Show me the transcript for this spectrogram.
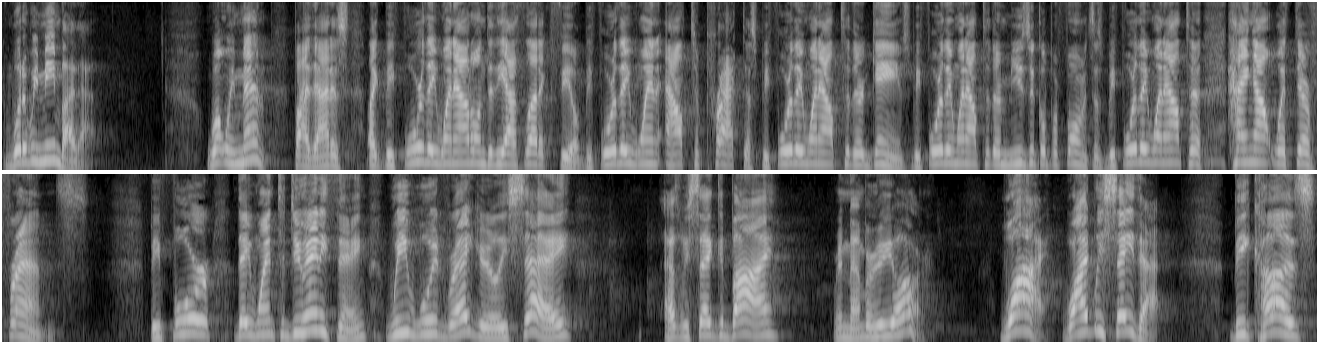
What do we mean by that? What we meant by that is like before they went out onto the athletic field, before they went out to practice, before they went out to their games, before they went out to their musical performances, before they went out to hang out with their friends, before they went to do anything, we would regularly say, as we said goodbye, remember who you are. Why? Why'd we say that? Because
